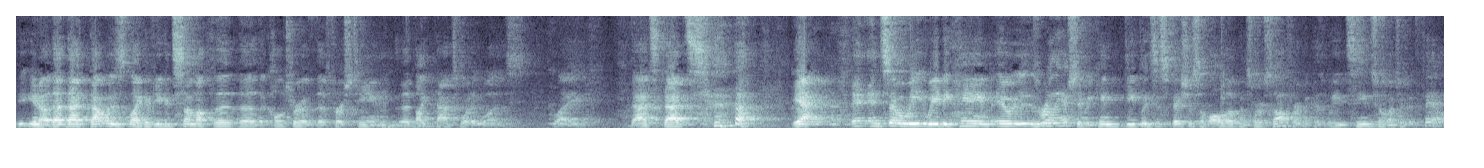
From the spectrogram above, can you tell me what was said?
you know, that, that, that was like, if you could sum up the, the, the culture of the first team, that, like, that's what it was. Like, that's, that's, Yeah, and, and, so we, we became, it was really interesting, we became deeply suspicious of all open source software because we'd seen so much of it fail,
